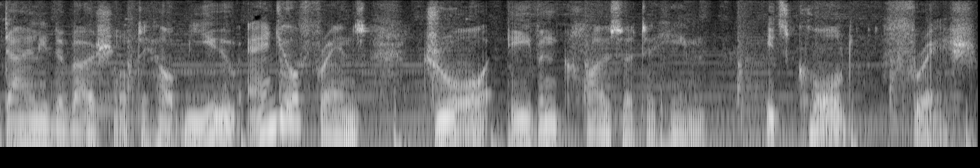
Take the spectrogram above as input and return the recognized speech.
daily devotional to help you and your friends draw even closer to Him. It's called Fresh.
